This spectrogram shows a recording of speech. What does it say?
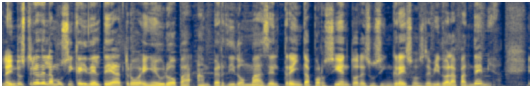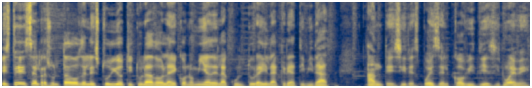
La industria de la música y del teatro en Europa han perdido más del 30% de sus ingresos debido a la pandemia. Este es el resultado del estudio titulado La economía de la cultura y la creatividad, antes y después del COVID-19,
